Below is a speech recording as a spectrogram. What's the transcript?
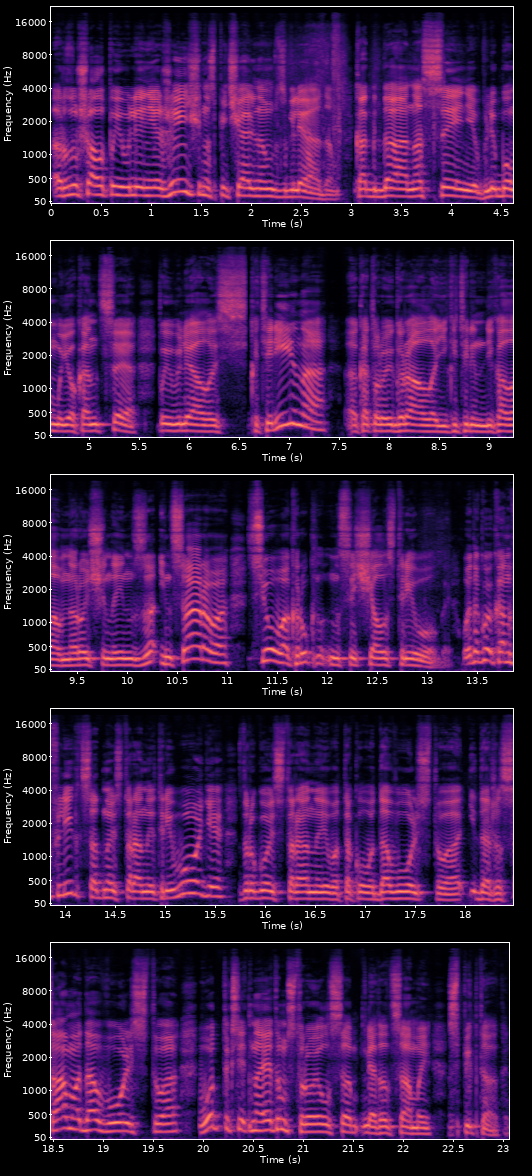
разрушало появление женщины с печальным взглядом. Когда на сцене в любом ее конце появлялась Катерина, которую играла Екатерина Николаевна Рощина-Инсарова, все вокруг насыщалось тревогой. Вот такой конфликт, с одной стороны, тревоги, с другой стороны, вот такого довольства и даже самодовольства. Вот, так сказать, на этом строился этот самый спектакль.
